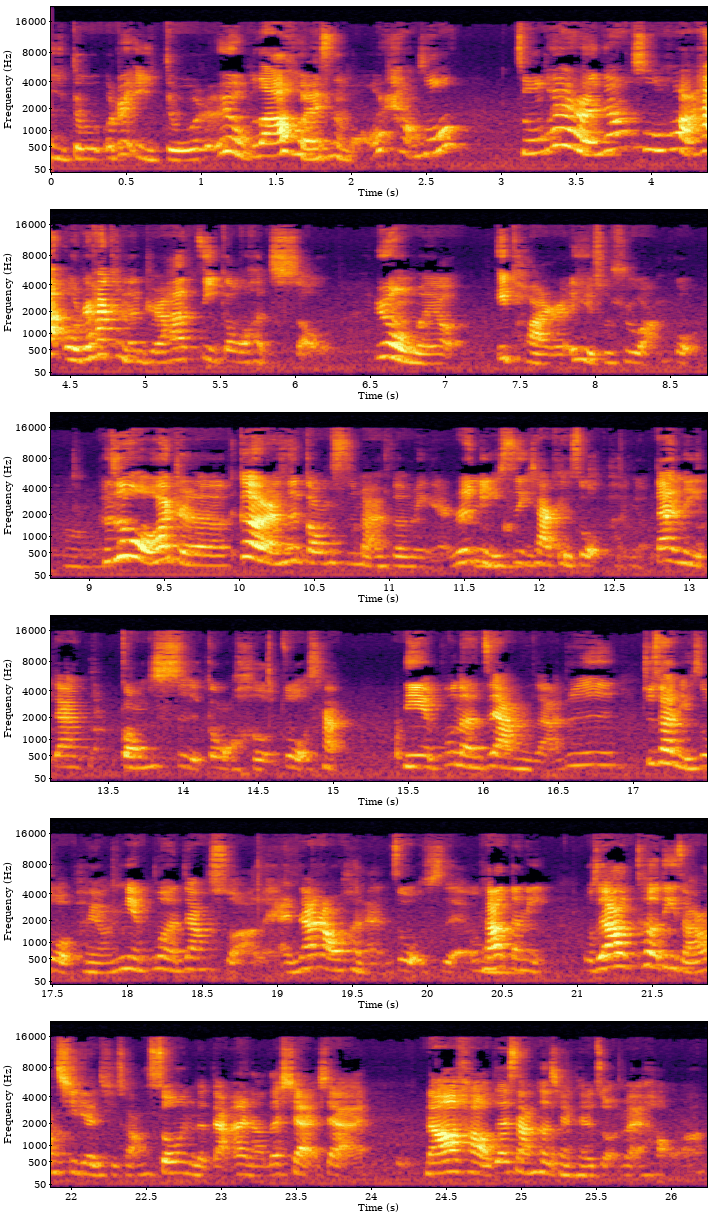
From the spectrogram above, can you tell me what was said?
已读，我就已读，因为我不知道要回什么。我想说，怎么会有人这样说话？他我觉得他可能觉得他自己跟我很熟，因为我们有一团人一起出去玩过。可是我会觉得个人是公私蛮分明的，就是你私底下可以是我朋友，但你在公事跟我合作上。你也不能这样子啊！就是，就算你是我朋友，你也不能这样耍嘞、欸！你这样让我很难做事哎、欸！我是要等你，我是要特地早上七点起床收你的档案，然后再下来下来，然后好在上课前可以准备好吗？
